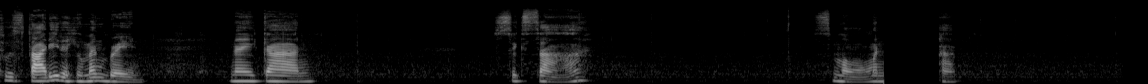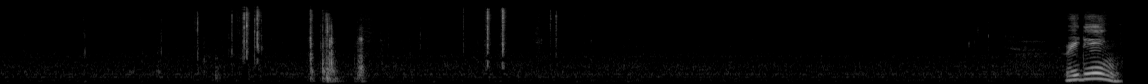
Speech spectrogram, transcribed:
to study the human brain ในการศึกษา สมองมันครับ reading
